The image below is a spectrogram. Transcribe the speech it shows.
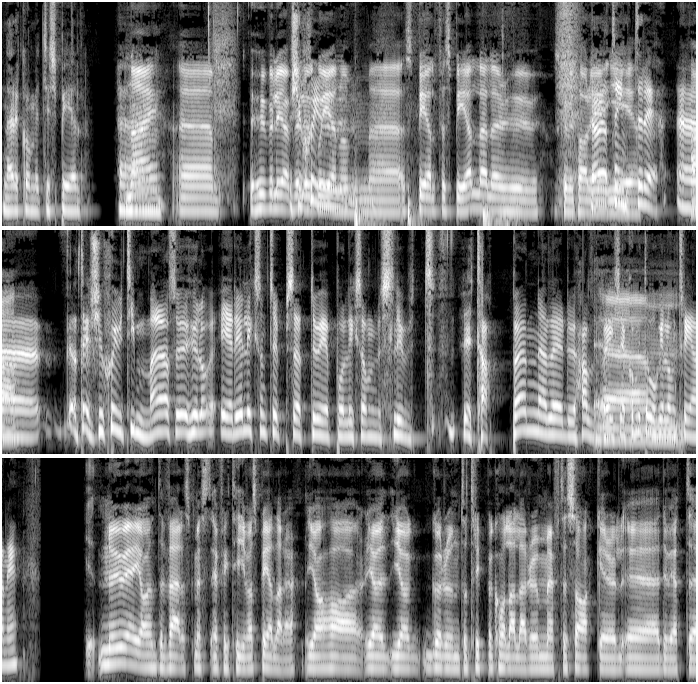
när det kommer till spel. Nej. Uh, hur vill, jag, 27... vill du gå igenom uh, spel för spel eller hur ska vi ta det? Ja, jag i... tänkte det. Uh, är 27 timmar, alltså hur, är det liksom typ så att du är på liksom slutetappen eller är du halvvägs? jag kommer inte ihåg hur lång trean är. Nu är jag inte världens mest effektiva spelare. Jag, har, jag, jag går runt och trippelkollar alla rum efter saker. du vet,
